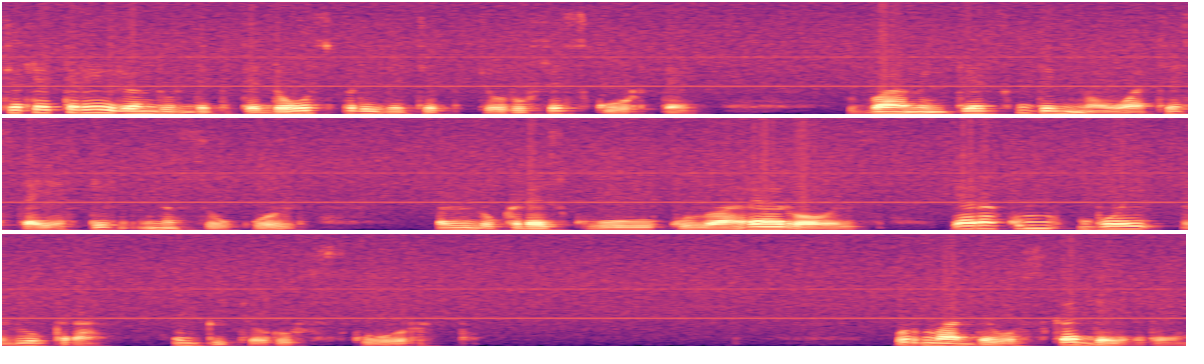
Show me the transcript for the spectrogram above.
cele trei rânduri de câte 12 piciorușe scurte. Vă amintesc din nou, acesta este năsucul, îl lucrez cu culoarea roz, iar acum voi lucra un picioruș scurt, urmat de o scădere,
